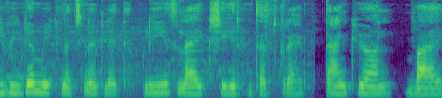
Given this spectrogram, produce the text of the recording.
ఈ వీడియో మీకు నచ్చినట్లయితే please like share and subscribe. Thank you all bye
